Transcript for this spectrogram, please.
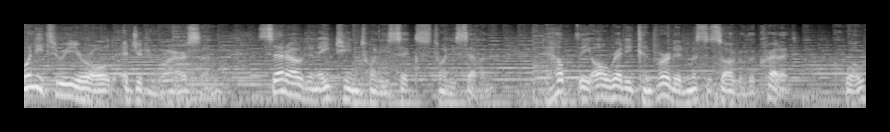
23 year old Egerton Ryerson set out in 1826 27 to help the already converted Mississauga of the Credit, quote,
